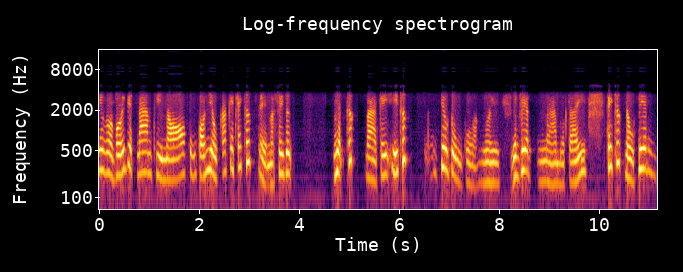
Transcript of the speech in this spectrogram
Nhưng mà với Việt Nam thì nó cũng có nhiều các cái thách thức để mà xây dựng nhận thức và cái ý thức tiêu dùng của người nhân viên là một cái thách thức đầu tiên.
